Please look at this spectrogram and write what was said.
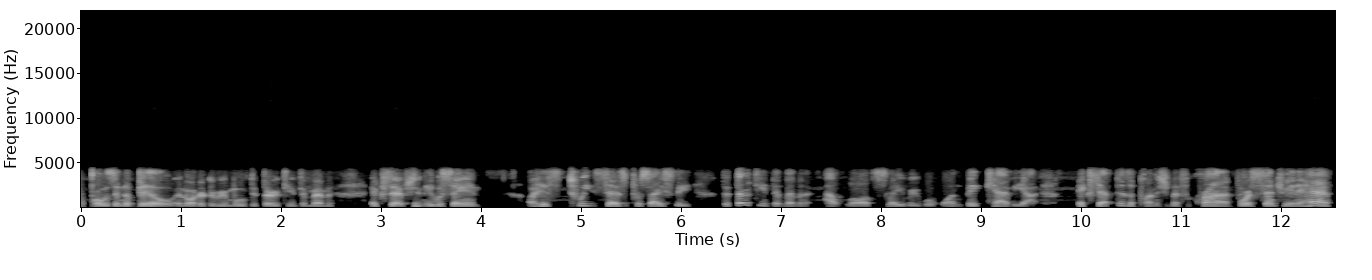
proposing a bill in order to remove the 13th Amendment exception. He was saying, uh, his tweet says precisely, the 13th Amendment outlawed slavery with one big caveat except as a punishment for crime. For a century and a half,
